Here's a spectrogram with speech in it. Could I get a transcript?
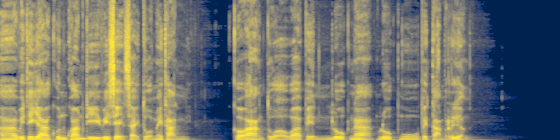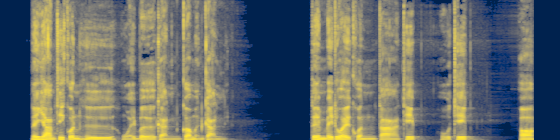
หาวิทยาคุณความดีวิเศษใส่ตัวไม่ทัน ก็อ้างตัวว่าเป็นลูกนาคลูกงูไปตามเรื่อง ในยามที่คนฮือหวยเบอร์กันก็เหมือนกัน เต็มไปด้วยคนตาทิพหูทิพออก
